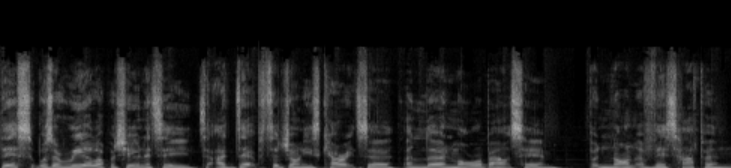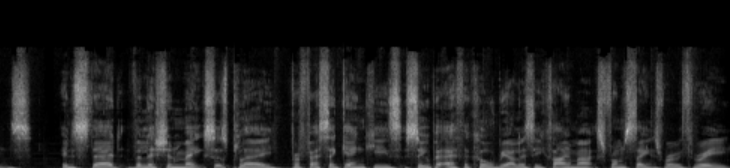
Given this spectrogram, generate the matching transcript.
This was a real opportunity to add depth to Johnny's character and learn more about him, but none of this happens. Instead, Volition makes us play Professor Genki's super ethical reality climax from Saints Row 3,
